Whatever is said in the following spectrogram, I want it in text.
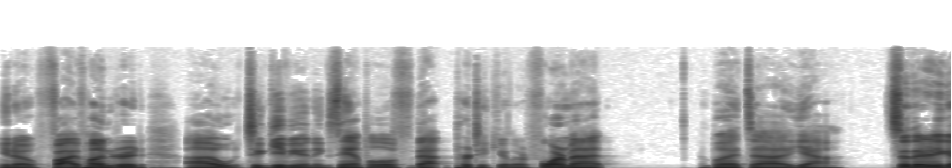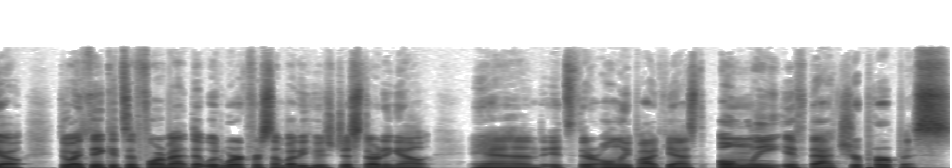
you know 500 uh, to give you an example of that particular format but uh, yeah, so there you go. Do I think it's a format that would work for somebody who's just starting out and it's their only podcast? Only if that's your purpose.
